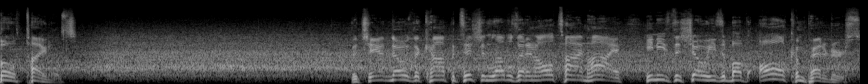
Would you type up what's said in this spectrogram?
both titles. The champ knows the competition level's at an all-time high. He needs to show he's above all competitors.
